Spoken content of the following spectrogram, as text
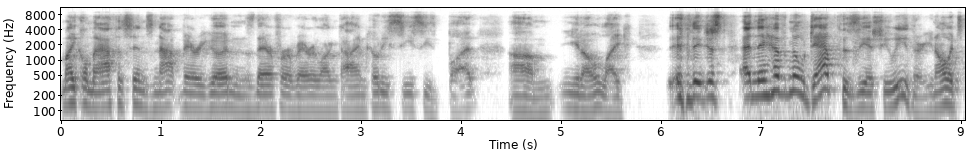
Michael Matheson's not very good and is there for a very long time. Cody Ceci's butt. Um, you know, like they just and they have no depth is the issue either. You know, it's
